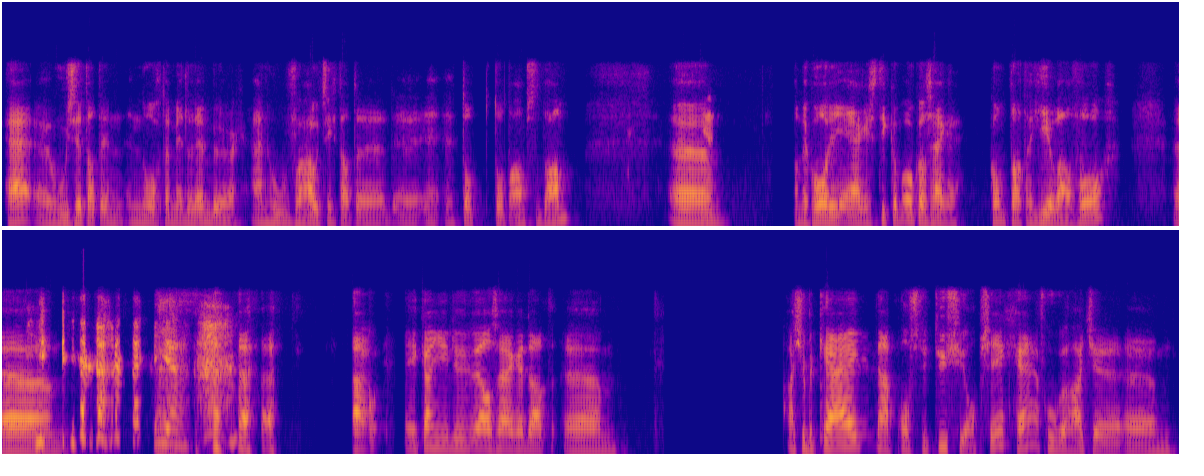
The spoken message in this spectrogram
Hè, uh, hoe zit dat in, in Noord- en Midden-Limburg en hoe verhoudt zich dat uh, tot, tot Amsterdam? Um, ja. Want ik hoorde je ergens stiekem ook al zeggen, komt dat er hier wel voor? Um, ja. nou, ik kan jullie wel zeggen dat um, als je bekijkt naar prostitutie op zich, hè, vroeger had je, um,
